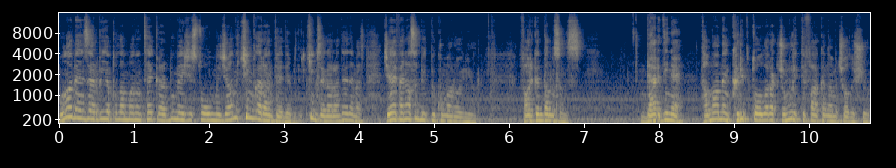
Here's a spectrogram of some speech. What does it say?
buna benzer bir yapılanmanın tekrar bu mecliste olmayacağını kim garanti edebilir? Kimse garanti edemez. CHP nasıl büyük bir kumar oynuyor? Farkında mısınız? Derdine tamamen kripto olarak Cumhur İttifakı'na mı çalışıyor?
